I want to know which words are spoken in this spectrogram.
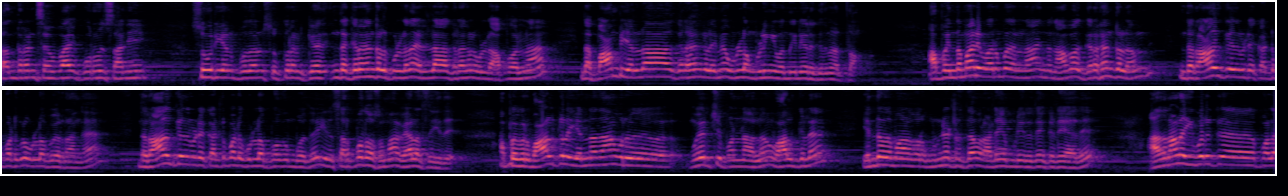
சந்திரன் செவ்வாய் குரு சனி சூரியன் புதன் சுக்கிரன் கேது இந்த கிரகங்களுக்குள்ளே தான் எல்லா கிரகங்களும் உள்ள. அப்போனா இந்த பாம்பு எல்லா கிரகங்களையுமே உள்ளே முழுங்கி வந்துக்கிட்டே இருக்குதுன்னு அர்த்தம். அப்போ இந்த மாதிரி வரும்போது என்ன இந்த நவ கிரகங்களும் இந்த ராகு கேதுனுடைய கட்டுப்பாட்டுக்குள்ளே உள்ளே போயிடுறாங்க. இந்த ராகு கேதுனுடைய கட்டுப்பாட்டுக்குள்ளே போகும்போது இது சர்ப்பதோஷமாக வேலை செய்யுது. அப்போ இவர் வாழ்க்கையில் என்ன தான் ஒரு முயற்சி பண்ணாலும் வாழ்க்கையில் எந்த விதமான ஒரு முன்னேற்றத்தை அவர் அடைய முடிகிறதே கிடையாது. அதனால் இவருக்கு பல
